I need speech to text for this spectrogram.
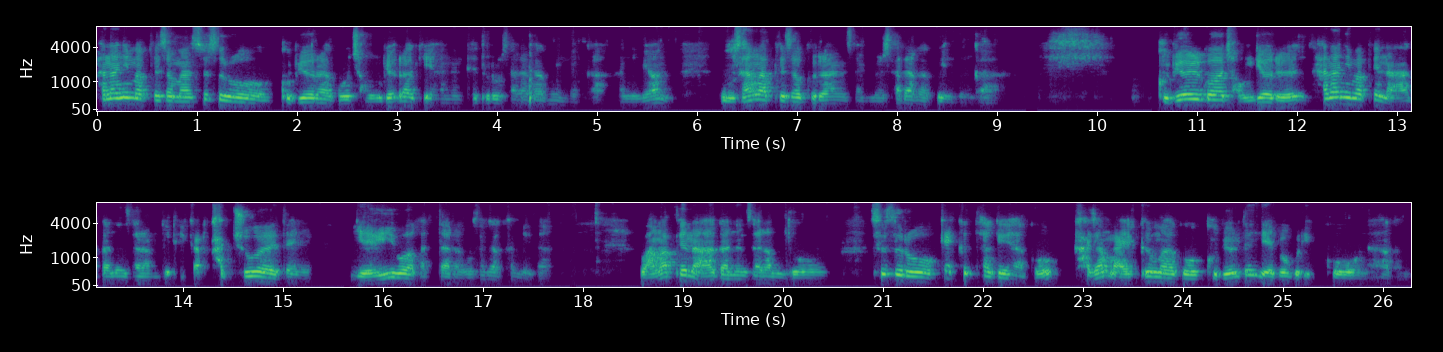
하나님 앞에서만 스스로 구별하고 정결하게 하는 태도로 살아가고 있는가? 아니면 우상 앞에서 그러한 삶을 살아가고 있는가? 구별과 정결은 하나님 앞에 나아가는 사람들이 갖추어야 될 예의와 같다라고 생각합니다. 왕 앞에 나아가는 사람도 스스로 깨끗하게 하고 가장 말끔하고 구별된 예복을 입고 나아갑니다.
